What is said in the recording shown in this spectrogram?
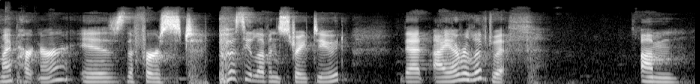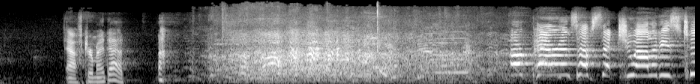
My partner is the first pussy loving straight dude that I ever lived with. Um, after my dad. Our parents have sexualities too.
